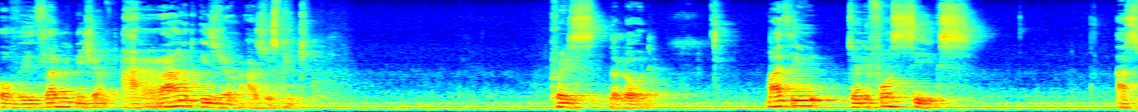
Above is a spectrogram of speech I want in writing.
of the Islamic nation around Israel as we speak. Praise the Lord. Matthew 24 6 as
